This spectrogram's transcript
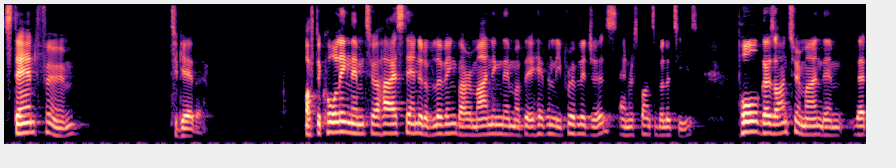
Stand firm together. After calling them to a higher standard of living by reminding them of their heavenly privileges and responsibilities, Paul goes on to remind them that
